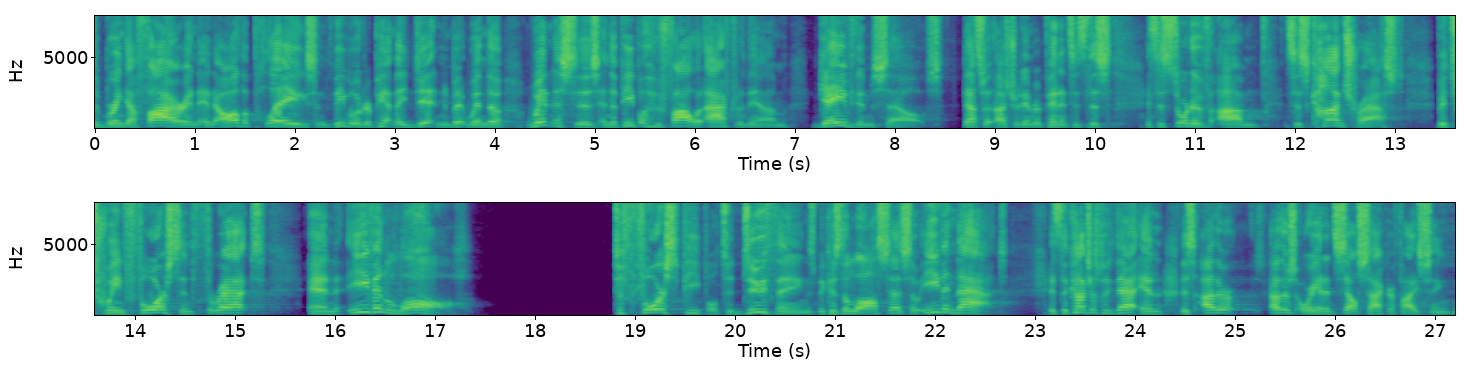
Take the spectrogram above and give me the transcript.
to bring down fire and, and all the plagues and people would repent, they didn't. But when the witnesses and the people who followed after them gave themselves, that's what ushered in repentance. It's this, it's this sort of um, it's this contrast between force and threat and even law to force people to do things because the law says so. Even that. It's the contrast between that and this other, others oriented, self sacrificing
